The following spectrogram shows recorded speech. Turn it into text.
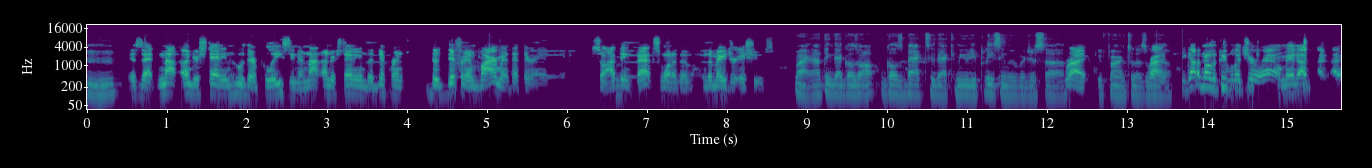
mm-hmm. is that not understanding who they're policing and not understanding the different the different environment that they're in. So I think that's one of the the major issues. Right. I think that goes off goes back to that community policing we were just uh, right referring to as well. Right. You got to know the people that you're around, man. I, I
